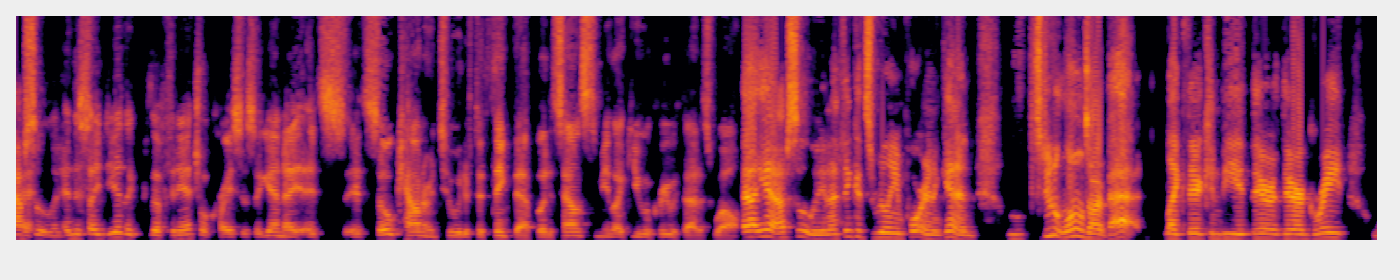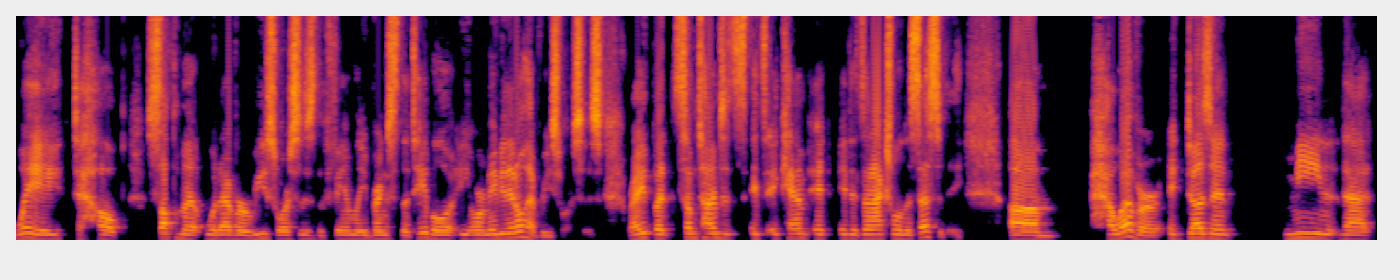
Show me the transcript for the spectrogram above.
Absolutely. And, and, this idea that the financial crisis, again, it's it's so counterintuitive to think that, but it sounds to me like you agree with that as well. Uh, yeah, absolutely. And I think it's really important. Again, student loans aren't bad. Like there can be they're they're a great way to help supplement whatever resources the family brings to the table, or maybe they don't have resources, right? But sometimes it's it's it can it, it is an actual necessity. Um, however, it doesn't mean that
